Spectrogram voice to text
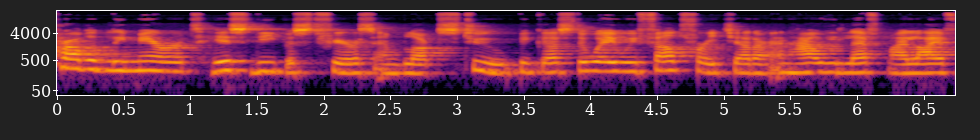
probably mirrored his deepest fears and blocks too, because the way we felt for each other and how he left my life,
